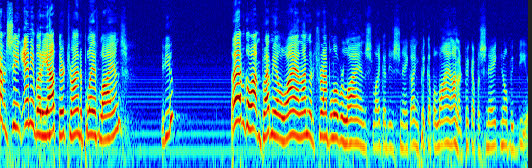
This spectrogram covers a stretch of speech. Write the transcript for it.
haven't seen anybody out there trying to play with lions. Have you? I haven't go out and grab me a lion. I'm going to trample over lions like I did snake. I can pick up a lion. I'm going to pick up a snake. No big deal.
